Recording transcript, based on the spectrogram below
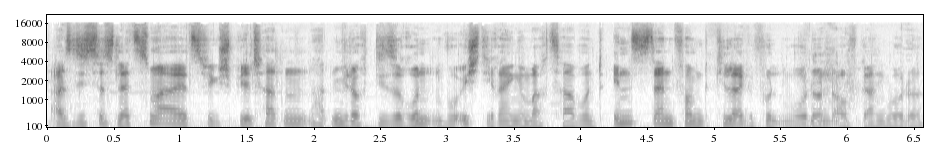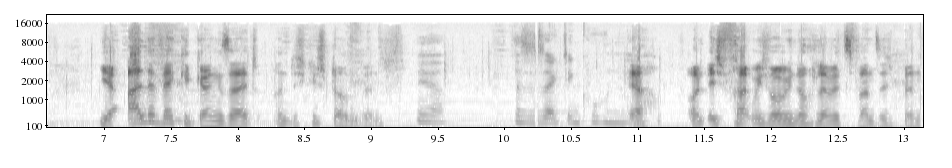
Also siehst du, das letzte Mal, als wir gespielt hatten, hatten wir doch diese Runden, wo ich die reingemacht habe und instant vom Killer gefunden wurde und aufgegangen wurde. Ihr alle weggegangen seid und ich gestorben bin. Ja. Also sag den Kuchen. Ja, und ich frage mich, warum ich noch Level 20 bin.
